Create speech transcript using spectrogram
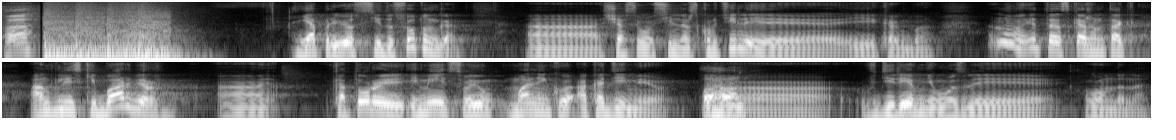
А? Я привез Сида Сотунга. а, Сейчас его сильно раскрутили э, и как бы... Ну, это, скажем так, английский барбер, а, который имеет свою маленькую академию а, в деревне возле Лондона.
